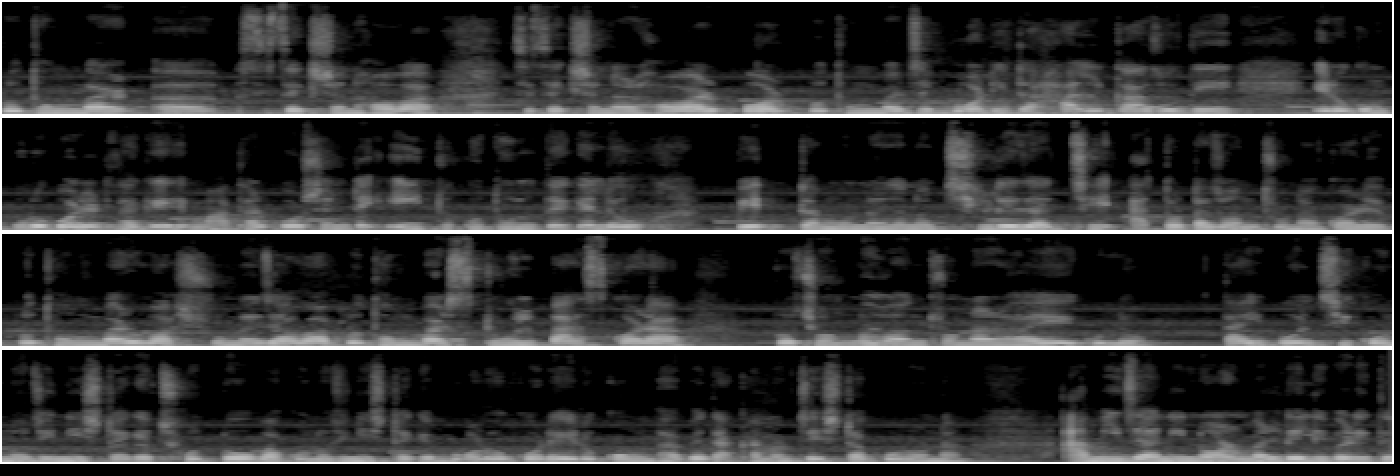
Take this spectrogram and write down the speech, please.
প্রথমবার সিসেকশন হওয়া সিসেকশনের হওয়ার পর প্রথমবার যে বডিটা হালকা যদি এরকম পুরো বডিটা থাকে, মাথার পোর্শনটা এইটুকু তুলতে গেলেও পেটটা মনে হয় যেন ছিঁড়ে যাচ্ছে, এতটা যন্ত্রণা করে। প্রথমবার ওয়াশরুমে যাওয়া, প্রথমবার স্টুল পাস করা, প্রচণ্ড যন্ত্রণার হয় এগুলো। তাই বলছি, কোনো জিনিসটাকে ছোট বা কোনো জিনিসটাকে বড় করে এরকমভাবে দেখানোর চেষ্টা করো না। আমি জানি নর্মাল ডেলিভারিতে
